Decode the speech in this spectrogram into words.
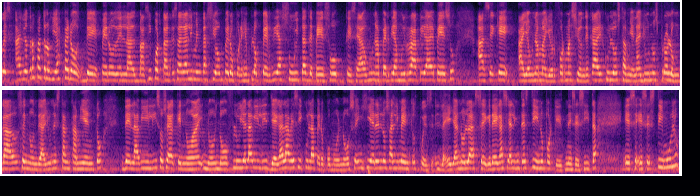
Pues hay otras patologías, pero de, pero de las más importantes es la alimentación, pero por ejemplo pérdidas súbitas de peso, que sea una pérdida muy rápida de peso, hace que haya una mayor formación de cálculos, también hay unos prolongados en donde hay un estancamiento de la bilis, o sea que no, hay, no, no fluye la bilis, llega a la vesícula, pero como no se ingieren los alimentos, pues ella no la segrega hacia el intestino porque necesita ese, ese estímulo,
